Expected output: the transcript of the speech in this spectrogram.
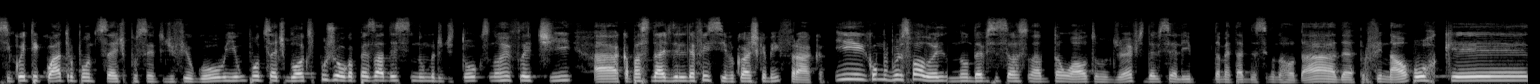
54,7% de field goal e 1,7 blocos por jogo, apesar desse número de tocos não refletir a capacidade dele defensiva, que eu acho que é bem fraca. E como o Bruce falou, ele não deve ser selecionado tão alto no draft, deve ser ali da metade da segunda rodada pro final, porque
